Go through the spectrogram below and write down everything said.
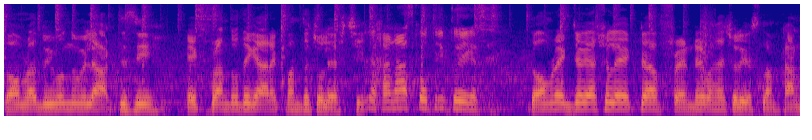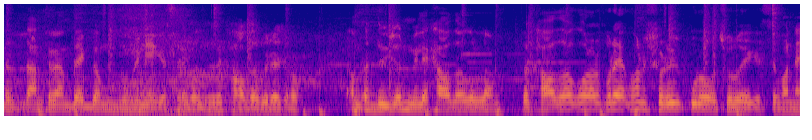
তো আমরা দুই বন্ধু মিলে হাঁটতেছি। এক প্রান্ত থেকে আরেক প্রান্তে চলে আসছি। খানা আজকে অতিরিক্ত হয়ে গেছে। তো আমরা এক জায়গায় আসলে একটা ফ্রেন্ডের বাসায় চলে গেছিলাম। টানতে টানতে টানতে একদম ঘুমে নিয়ে গেছে। বলতেছে খাওয়া দাওয়া করে যাও। আমরা দুইজন মিলে খাওয়া দাওয়া করলাম। তো খাওয়া দাওয়া করার পরে এখন শরীর পুরো অচল হয়ে গেছে। মানে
